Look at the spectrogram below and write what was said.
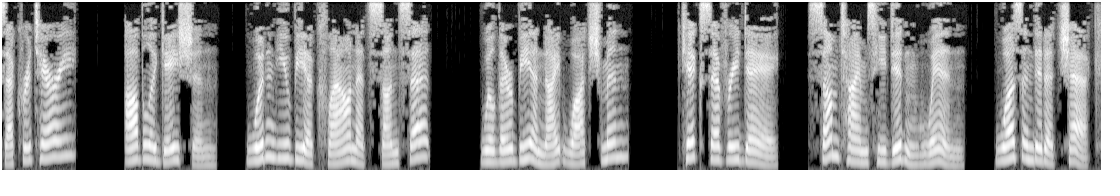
secretary? Obligation. Wouldn't you be a clown at sunset? Will there be a night watchman? Kicks every day. Sometimes he didn't win. Wasn't it a check?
